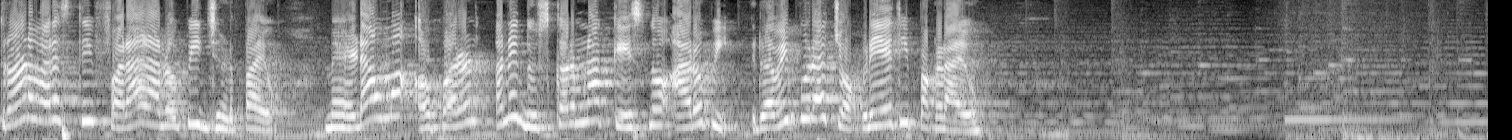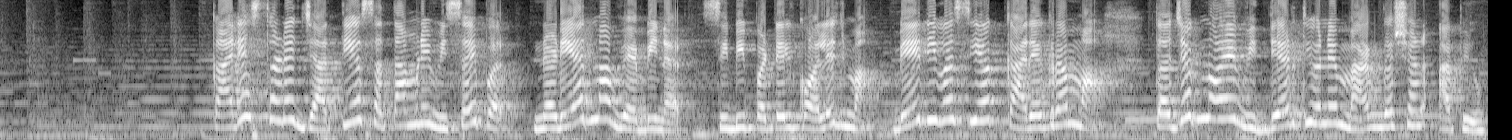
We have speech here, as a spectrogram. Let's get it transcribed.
ત્રણ વર્ષથી ફરાર આરોપી ઝડપાયો. મહેડાઓમાં અપહરણ અને દુષ્કર્મના કેસનો આરોપી રવિપુરા ચોકડીએથી પકડાયો. કાર્યસ્થળે જાતીય સતામણી વિષય પર નડિયાદમાં વેબિનાર. સીબી પટેલ કોલેજમાં બે દિવસીય કાર્યક્રમમાં તજજ્ઞોએ વિદ્યાર્થીઓને માર્ગદર્શન આપ્યું.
